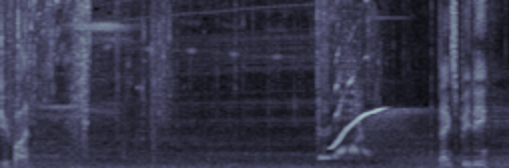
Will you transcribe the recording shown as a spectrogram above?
What'd you find? Thanks, BD.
